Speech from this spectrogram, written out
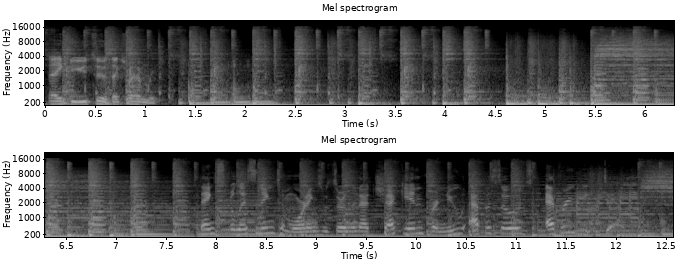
Thank you. You too. Thanks for having me. Thanks for listening to Mornings with Zerlina. Check in for new episodes every weekday.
